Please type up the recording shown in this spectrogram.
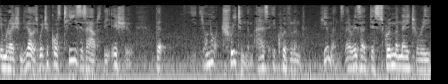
in relation to the others? Which, of course, teases out the issue that you're not treating them as equivalent humans. There is a discriminatory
